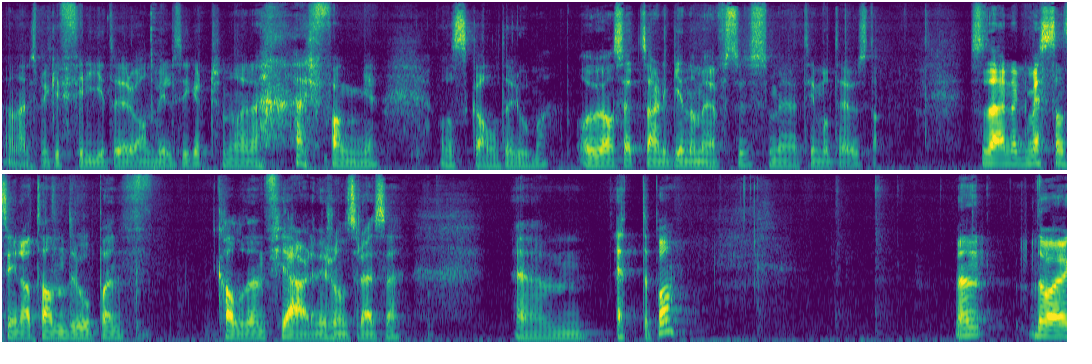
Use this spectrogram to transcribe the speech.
han er liksom ikke fri til å gjøre hva han vil, sikkert. Når han er fange og skal til Roma. Og uansett så er han ikke innom Efesus med Timoteus. da. Så det er nok mest sannsynlig at han dro på en kalle det en fjerde misjonsreise etterpå. Men var,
